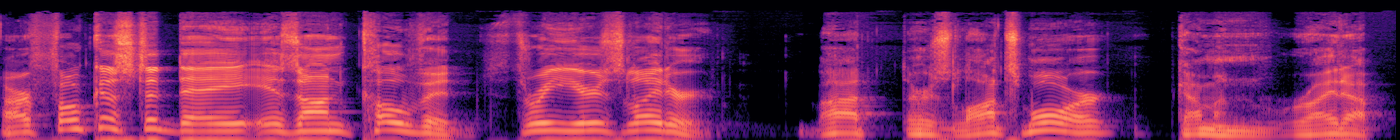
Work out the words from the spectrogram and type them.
Our focus today is on COVID, three years later. But there's lots more coming right up.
